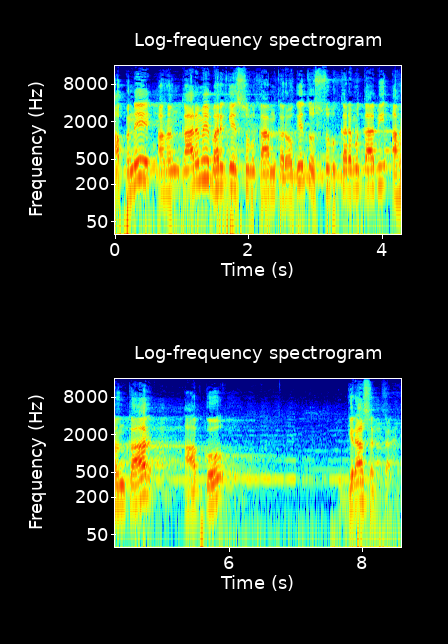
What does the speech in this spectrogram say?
अपने अहंकार में भर के शुभ काम करोगे तो शुभ कर्म का भी अहंकार आपको गिरा सकता है।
